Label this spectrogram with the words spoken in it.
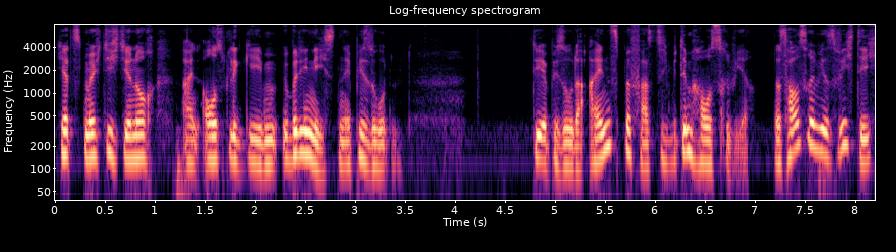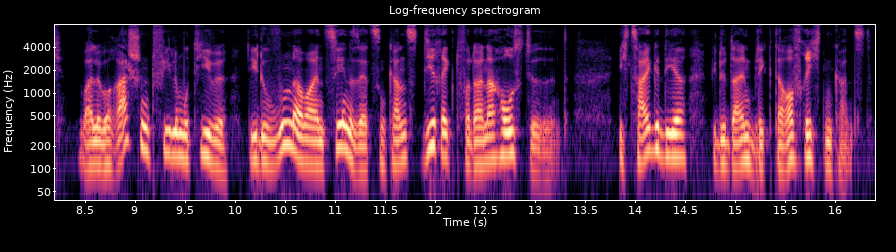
Jetzt möchte ich dir noch einen Ausblick geben über die nächsten Episoden. Die Episode 1 befasst sich mit dem Hausrevier. Das Hausrevier ist wichtig, weil überraschend viele Motive, die du wunderbar in Szene setzen kannst, direkt vor deiner Haustür sind. Ich zeige dir, wie du deinen Blick darauf richten kannst.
